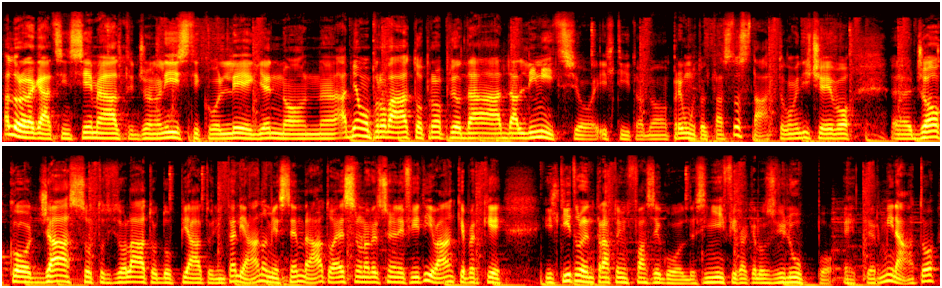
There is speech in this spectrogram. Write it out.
Allora ragazzi, insieme a altri giornalisti, colleghi e non, abbiamo provato proprio da, dall'inizio il titolo, abbiamo premuto il tasto start, come dicevo, eh, gioco già sottotitolato, doppiato in italiano, mi è sembrato essere una versione definitiva, anche perché il titolo è entrato in fase gold, significa che lo sviluppo è terminato,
